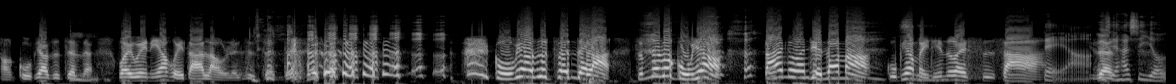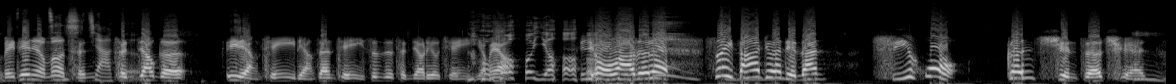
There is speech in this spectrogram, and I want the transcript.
哦，股票是真的。嗯，我以为你要回答老人是真的。股票是真的啦，什么叫做股票？答案就很简单嘛，股票每天都在厮杀啊，对啊，你知道而且它是有每天有没有成成交个一两千亿、两三千亿，甚至成交六千亿，有没有？有。有嘛，对不对？所以答案就很简单，期货跟选择权嗯。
